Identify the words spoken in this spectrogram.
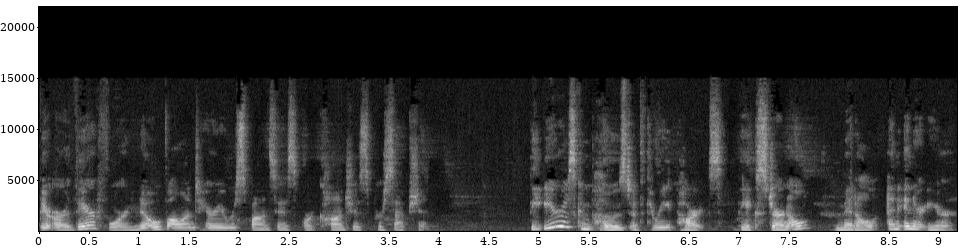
There are therefore no voluntary responses or conscious perception. The ear is composed of three parts the external, middle, and inner ear.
